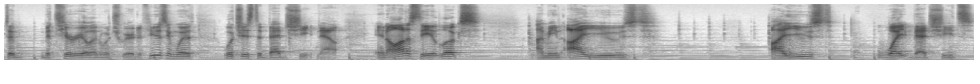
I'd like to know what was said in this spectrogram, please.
the material in which we are diffusing with, which is the bed sheet now. And honestly, it looks, I mean, I used, I used white bed sheets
